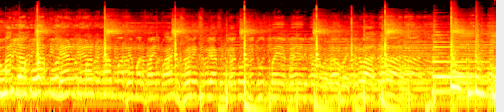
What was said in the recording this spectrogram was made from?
મારી ઉગતા બોર્ડની મેલડી માં નામ માથે મારા ભાઈ પાંચસો ની રૂપિયા આપી ભગવતી જૂથમાં મેલડી માં વધાવ ભાઈ. ધન્યવાદ ધન્યવાદ.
